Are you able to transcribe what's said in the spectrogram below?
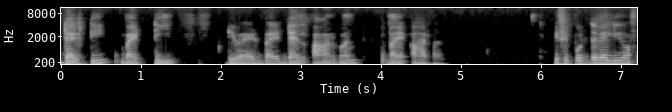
del T by T divided by del R1 by R1. If we put the value of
